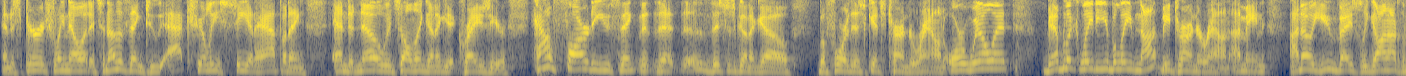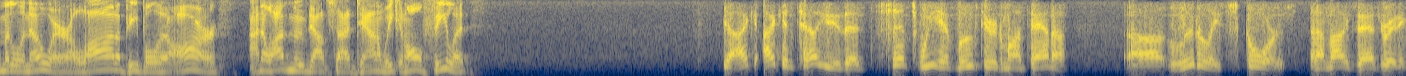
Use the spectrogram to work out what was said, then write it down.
and to spiritually know it. It's another thing to actually see it happening and to know it's only going to get crazier. How far do you think that, that this is going to go before this gets turned around? Or will it, biblically, do you believe, not be turned around? I mean, I know you've basically gone out to the middle of nowhere. A lot of people that are. I know I've moved outside town, and we can all feel it. Yeah, I, I can tell you that since we have moved here to Montana, uh, literally scores, and I'm not exaggerating,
